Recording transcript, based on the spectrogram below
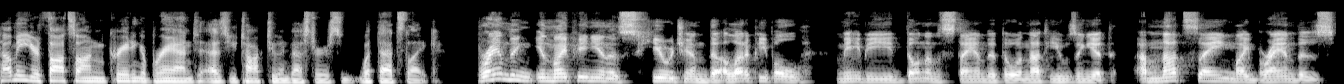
Tell me your thoughts on creating a brand as you talk to investors and what that's like. Branding, in my opinion, is huge, and a lot of people maybe don't understand it or not using it. I'm not saying my brand is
